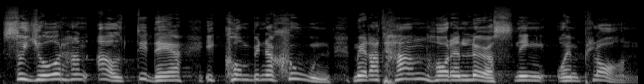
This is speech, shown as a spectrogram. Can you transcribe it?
så gör han alltid det i kombination med att han har en lösning och en plan.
